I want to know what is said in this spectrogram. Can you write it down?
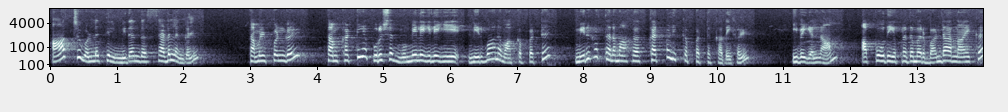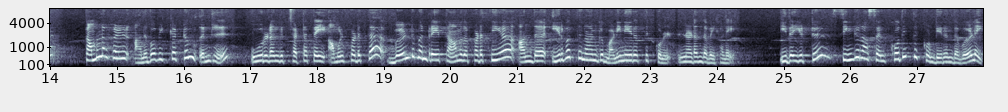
ஆற்று வெள்ளத்தில் மிதந்த சடலங்கள் தமிழ் பெண்கள் தம் கட்டிய புருஷன் முன்னிலையிலேயே நிர்வாணமாக்கப்பட்டு மிருகத்தனமாக கற்பழிக்கப்பட்ட கதைகள். இவையெல்லாம் அப்போதைய பிரதமர் பண்டார் நாயக்க தமிழர்கள் அனுபவிக்கட்டும் என்று ஊரடங்கு சட்டத்தை அமுல்படுத்த வேண்டுமென்றே தாமதப்படுத்திய அந்த இருபத்தி நான்கு மணி நேரத்திற்குள் நடந்தவைகளே. இதையிட்டு சிங்கராசன் கொதித்துக் கொண்டிருந்த வேளை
